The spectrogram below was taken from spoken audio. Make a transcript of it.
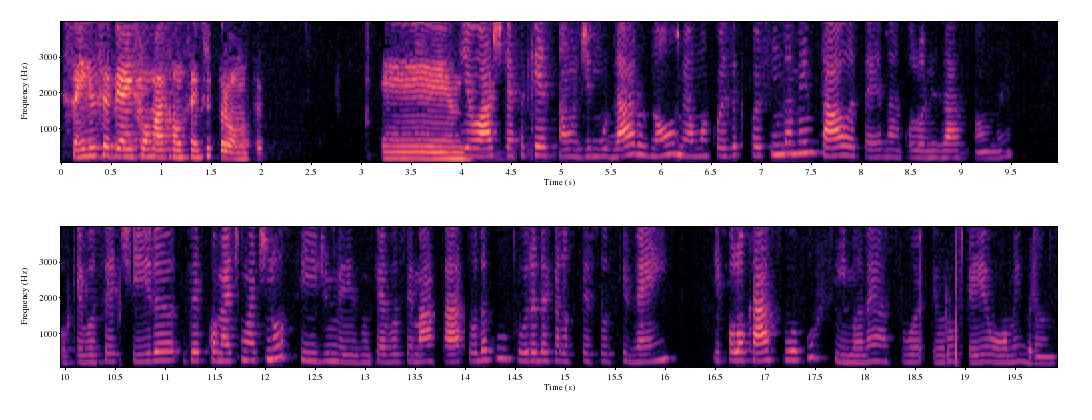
Sem receber a informação sempre pronta. É... E eu acho que essa questão de mudar o nome é uma coisa que foi fundamental até na colonização, né? Porque você tira, você comete um etnocídio mesmo, que é você matar toda a cultura daquelas pessoas que vêm e colocar a sua por cima, né? A sua europeia, o homem branco.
